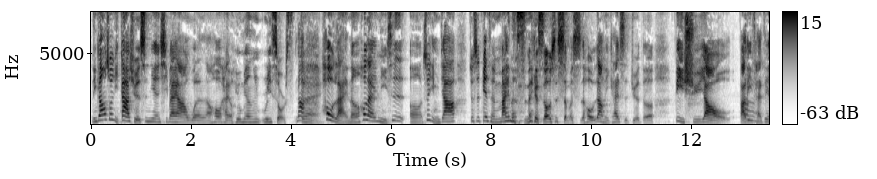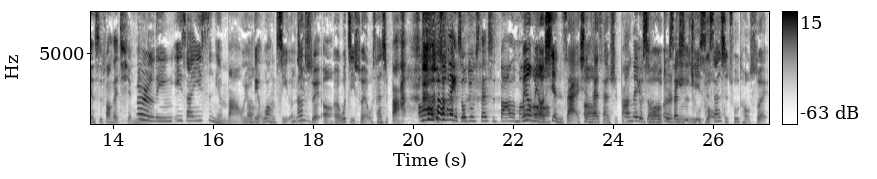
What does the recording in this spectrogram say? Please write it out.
你刚刚说你大学是念西班牙文，然后还有 human resource，那对后来呢？后来你是呃，所以你们家就是变成 minus 那个时候是什么时候让你开始觉得必须要把理财这件事放在前面二？零一三一四年吧，我有点忘记了。那你几岁？嗯，呃，我几岁？我三十八。哦，我说那个时候就三十八了吗？没有没有，嗯现在现在三十八，那那个时候就三十出头三十出头岁，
